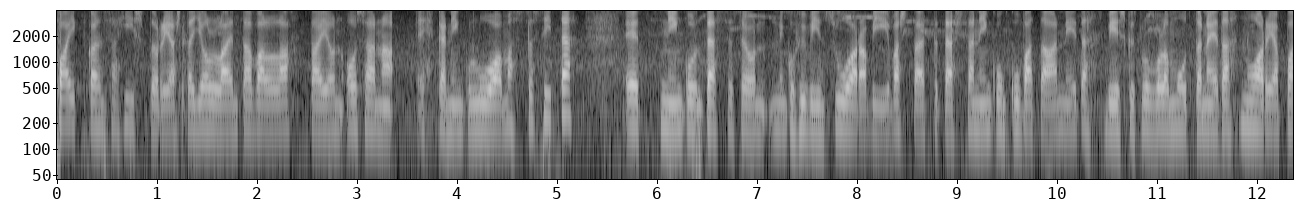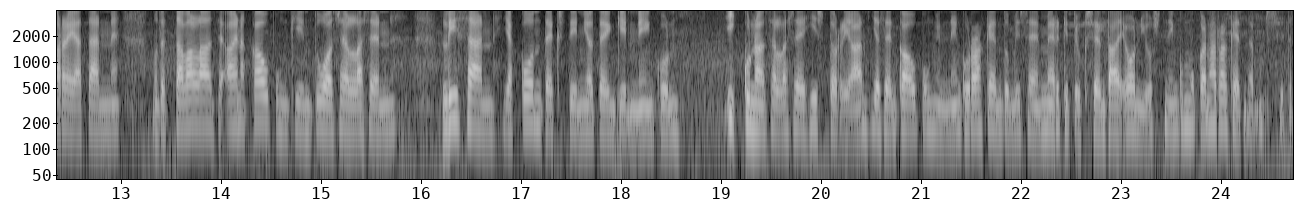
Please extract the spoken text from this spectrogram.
paikkansa historiasta jollain tavalla tai on osana ehkä niin kuin luomassa sitä. Et niin kuin tässä se on niin kuin hyvin suoraviivasta, että tässä niin kuin kuvataan niitä 50-luvulla muuttaneita nuoria pareja tänne, mutta tavallaan se aina kaupunkiin tuo sellaisen lisän ja kontekstin jotenkin niin kuin ikkunan sellaiseen historiaan ja sen kaupungin niin kuin rakentumiseen, merkitykseen tai on just niin kuin mukana rakentamassa sitä.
